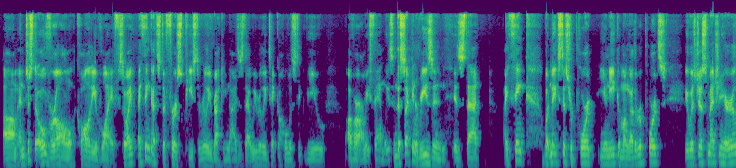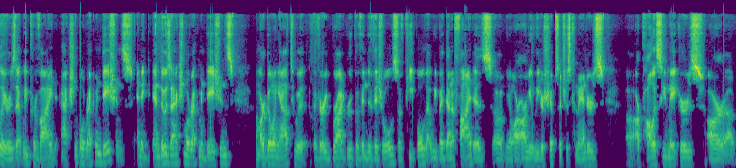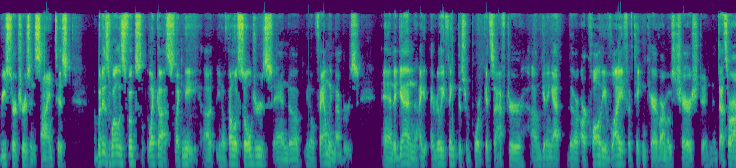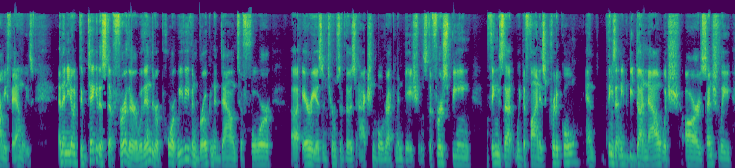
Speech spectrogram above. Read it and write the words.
um, and just the overall quality of life. So I, I think that's the first piece to really recognize is that we really take a holistic view of our Army families. And the second reason is that I think what makes this report unique among other reports it was just mentioned here earlier is that we provide actionable recommendations. And, and those actionable recommendations um, are going out to a, a, very broad group of individuals of people that we've identified as uh, you know our army leadership such as commanders uh, our policymakers our uh, researchers and scientists but as well as folks like us like me uh, you know fellow soldiers and uh, you know family members and again, I, I, really think this report gets after um, getting at the, our quality of life of taking care of our most cherished, and that's our Army families. And then, you know, to take it a step further, within the report, we've even broken it down to four uh, areas in terms of those actionable recommendations. The first being things that we define as critical and things that need to be done now, which are essentially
